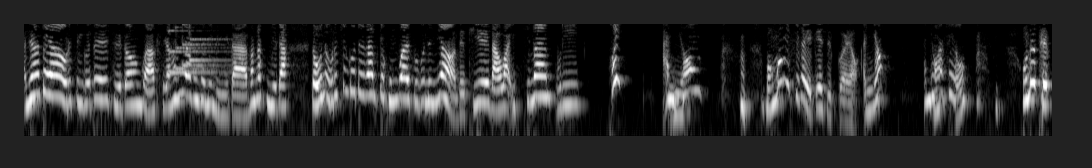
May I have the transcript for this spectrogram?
안녕하세요. 우리 친구들 즐거운 과학 시간 황미아 선생님입니다. 반갑습니다. 자, 오늘 우리 친구들과 함께 공부할 부분은요. 네, 뒤에 나와 있지만 우리 허이 안녕. 멍멍이 씨가 얘기해 줄 거예요. 안녕. 안녕하세요. 오늘 배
